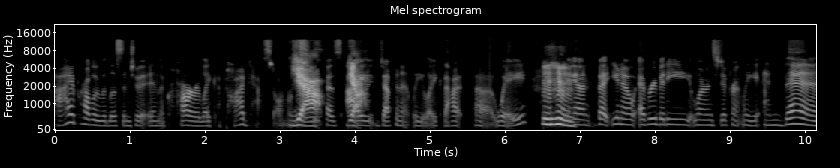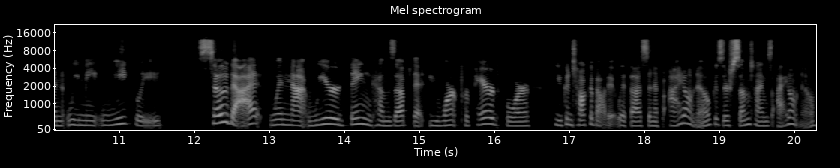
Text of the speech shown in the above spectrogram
I probably would listen to it in the car, like a podcast almost. Yeah. Because yeah. I definitely like that uh, way. Mm-hmm. And, but, you know, everybody learns differently. And then we meet weekly so that when that weird thing comes up that you weren't prepared for, you can talk about it with us. And if I don't know, because there's sometimes I don't know.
